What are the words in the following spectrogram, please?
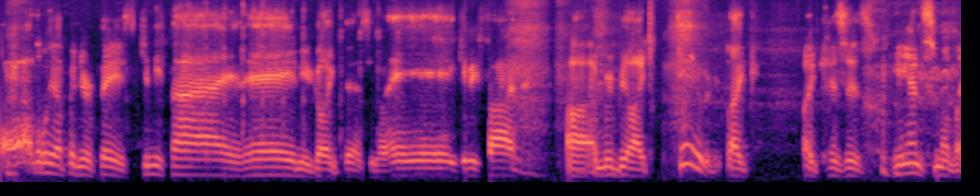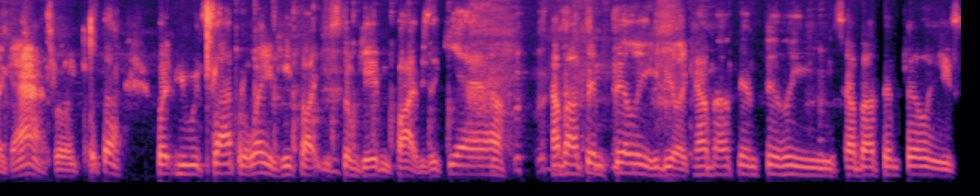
all the way up in your face. Give me five, hey, and you go like this. You go, "Hey, give me five. Uh, and we'd be like, "Dude, like." Like because his hand smelled like ass. We're like, what the? But you would slap it away, and he thought you still gave him five. He's like, yeah. How about them Phillies? He'd be like, how about them Phillies? How about them Phillies?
